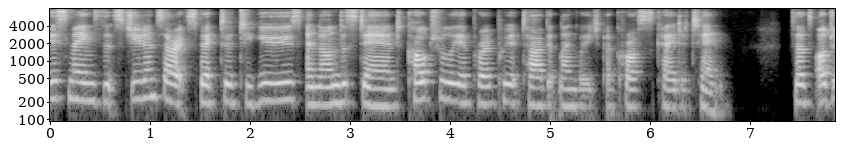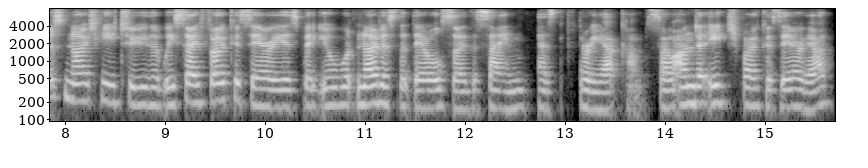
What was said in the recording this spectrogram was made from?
This means that students are expected to use and understand culturally appropriate target language across K to 10. So I'll just note here too that we say focus areas, but you'll notice that they're also the same as three outcomes. So under each focus area,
